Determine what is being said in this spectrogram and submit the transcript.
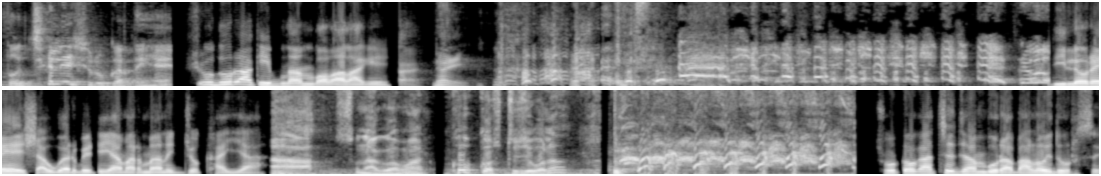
তো চলিয়ে শুরু করতে হ্যাঁ। শুধু রাকিব নাম বলা লাগে। দিল রে সাউয়ার বেটি আমার মানিজ্য খাইয়া। শোনা গো আমার খুব কষ্ট যে বলো। ছোট গাছে জাম্বুরা ভালোই ধরছে।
